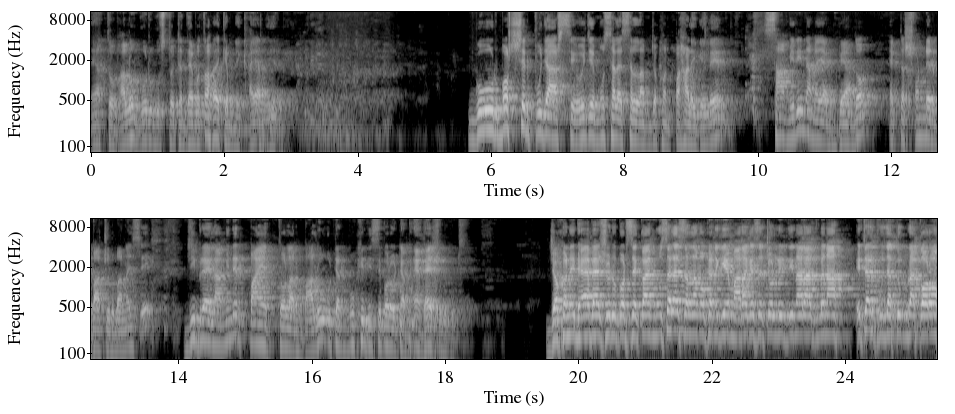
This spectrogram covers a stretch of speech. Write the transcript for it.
এত ভালো গরু গোস্ত, এটা দেবতা হয় কেমনি? খায়া যাবে গৌর বর্ষের পূজা আসছে, ওই যে মুসা আলাহিসাল্লাম যখন পাহাড়ে গেলেন, সামিরি নামে এক বেয়াদব একটা স্বর্ণের বাছুর বানাইছে, জিব্রাইল আমিনের পায়ের তলার বালু ওটার মুখে দিছে, পরে ওটা ভ্যা ভ্যা শুরু করছে। যখনই ভ্যা ভ্যা শুরু করছে, কয় মুসাল্লাম ওখানে গিয়ে মারা গেছে, চল্লিশ দিন আর আসবে না, এটার পূজা তোমরা করো।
